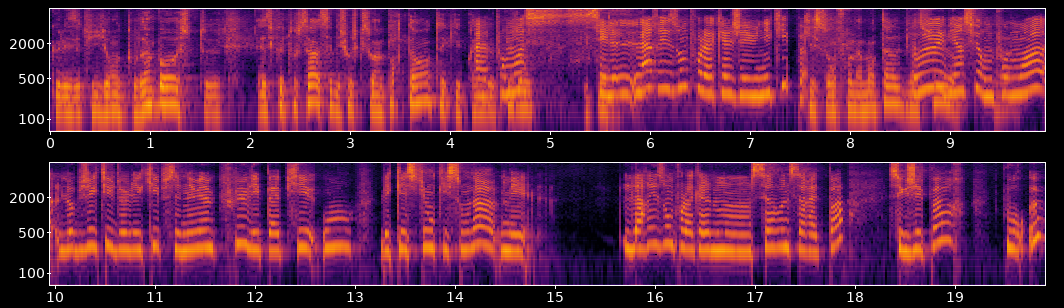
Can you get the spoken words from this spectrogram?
que les étudiants trouvent un poste. Est-ce que tout ça, c'est des choses qui sont importantes et qui prennent ah, de pour plus moi, en c'est la raison pour laquelle j'ai une équipe. Qui sont fondamentales, bien oui, sûr. Oui, bien sûr. Pour moi, l'objectif de l'équipe, ce n'est même plus les papiers ou les questions qui sont là, mais la raison pour laquelle mon cerveau ne s'arrête pas, c'est que j'ai peur pour eux,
